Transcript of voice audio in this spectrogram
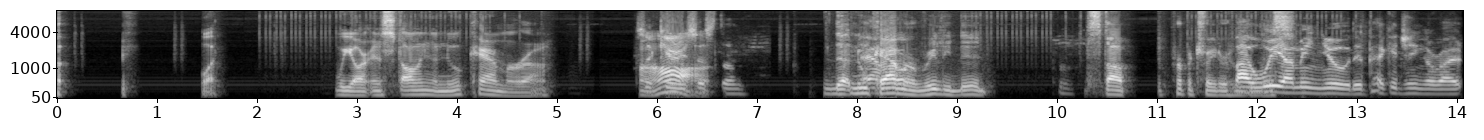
what? We are installing a new camera. Security Ah. system. That new Damn, camera really did stop the perpetrator. Who By we. I mean you. The packaging arrive.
